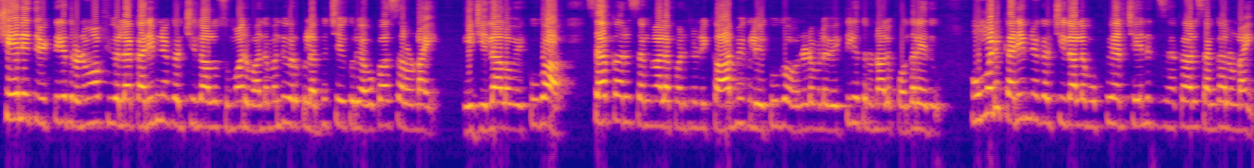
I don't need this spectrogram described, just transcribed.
చేనేత వ్యక్తిగత రుణమాఫీ వల్ల కరీంనగర్ జిల్లాలో సుమారు వంద మంది వరకు లబ్ధి చేకూరే అవకాశాలున్నాయి. ఈ జిల్లాలో ఎక్కువగా సహకార సంఘాల పరిధిలోని కార్మికులు ఎక్కువగా ఉండడం వల్ల వ్యక్తిగత రుణాలు పొందలేదు. ఉమ్మడి కరీంనగర్ జిల్లాలో ముప్పై ఆరు చేనేత సహకార సంఘాలు ఉన్నాయి.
